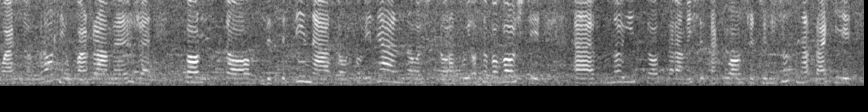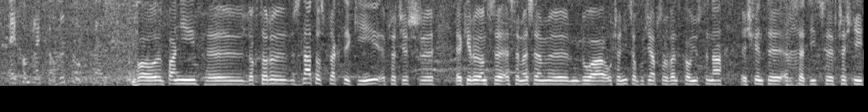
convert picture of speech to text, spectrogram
właśnie odwrotnie uważamy, że sport to dyscyplina, to odpowiedzialność, to rozwój osobowości. E, No i to staramy się tak łączyć, czy licząc na taki e, kompleksowy sukces. Bo pani e, doktor zna to z praktyki, przecież kierując SMS-em była uczennicą, później absolwentką Justyna Święty Ersetic. E, Wcześniej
